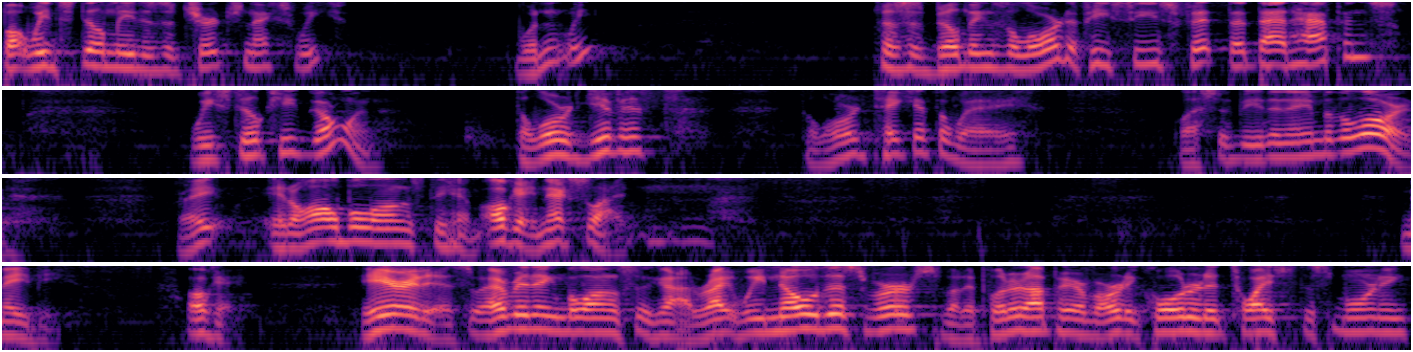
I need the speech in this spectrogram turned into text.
but we'd still meet as a church next week wouldn't we because his building's the Lord. If he sees fit that that happens, we still keep going. The Lord giveth, the Lord taketh away. Blessed be the name of the Lord. Right? It all belongs to him. Okay, next slide. Maybe. Okay. Here it is. So everything belongs to God, right? We know this verse, but I put it up here. I've already quoted it twice this morning.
